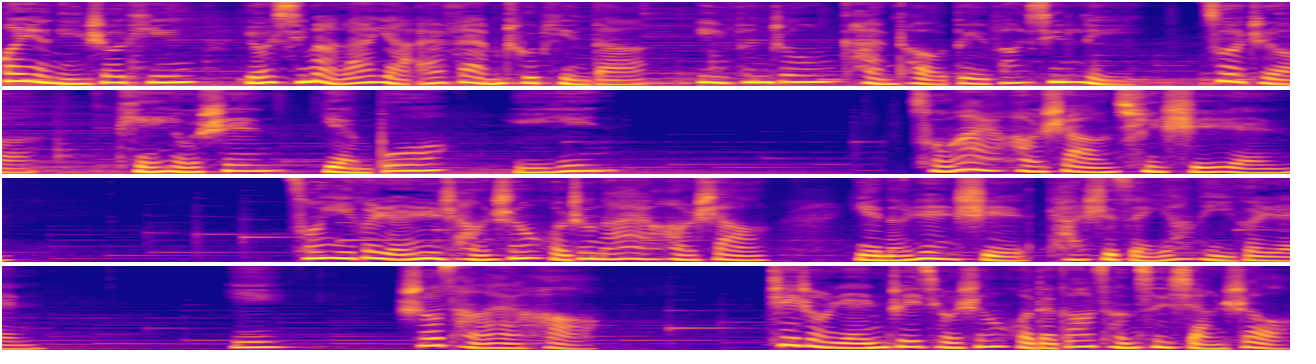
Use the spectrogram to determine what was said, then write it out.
欢迎您收听由喜马拉雅 FM 出品的《一分钟看透对方心理》，作者田由深，演播余音。从爱好上去识人，从一个人日常生活中的爱好上，也能认识他是怎样的一个人。一，收藏爱好，这种人追求生活的高层次享受，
